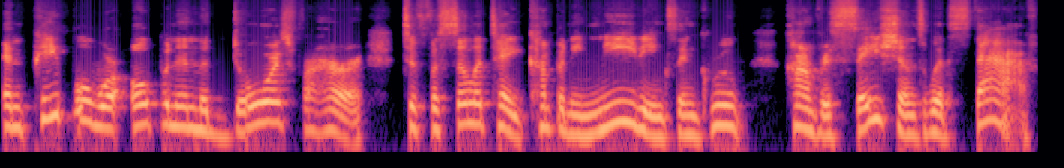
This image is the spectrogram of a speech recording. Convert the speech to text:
and people were opening the doors for her to facilitate company meetings and group conversations with staff.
